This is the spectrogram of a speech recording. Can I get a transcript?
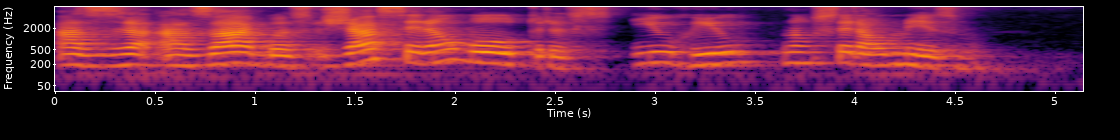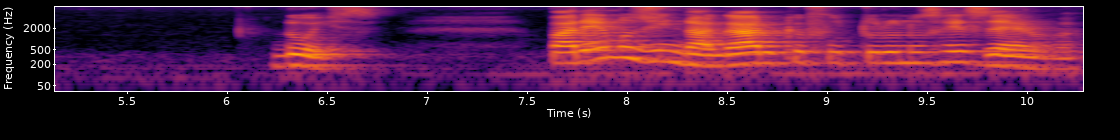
as, as águas já serão outras e o rio não será o mesmo. 2. Paremos de indagar o que o futuro nos reserva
